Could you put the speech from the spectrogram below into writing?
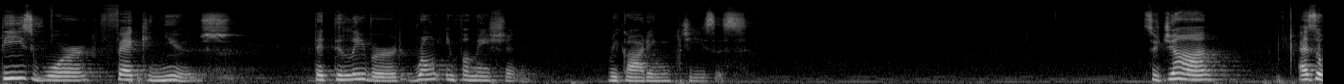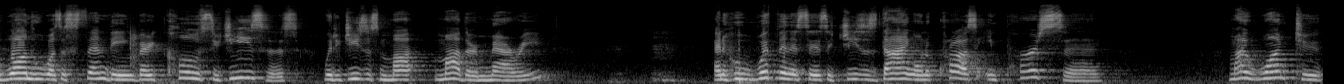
These were fake news that delivered wrong information regarding Jesus. So, John, as the one who was standing very close to Jesus, with Jesus' mo- mother, Mary, and who witnesses Jesus dying on a cross in person, might want to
